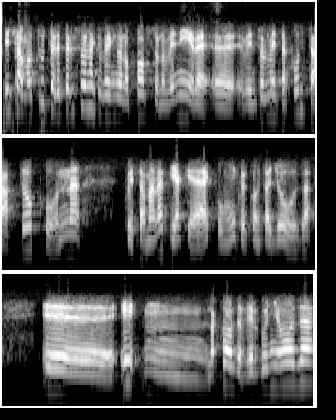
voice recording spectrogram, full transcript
diciamo tutte le persone che vengono, possono venire eh, eventualmente a contatto con questa malattia che è comunque contagiosa. Eh, e mh, la cosa vergognosa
